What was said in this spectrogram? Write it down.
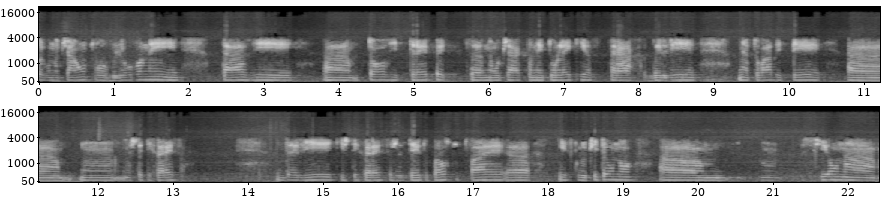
първоначалното влюбване и тази, а, този трепет на очакването, лекия страх, дали на това дете а, м- ще ти хареса. Дали ти ще харесаш детето. Просто това е а, изключително а, силна,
